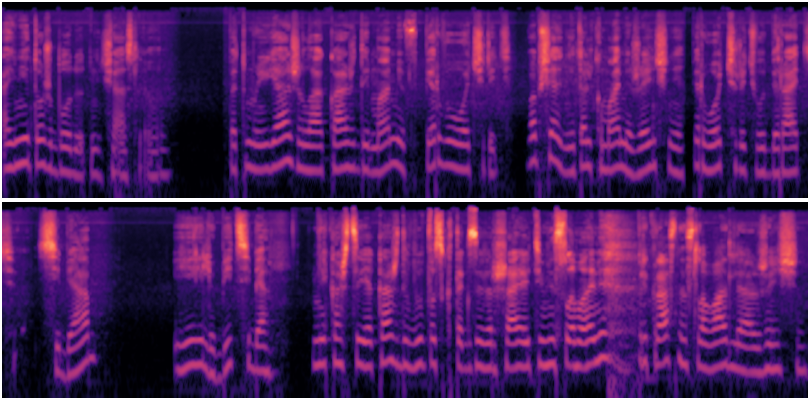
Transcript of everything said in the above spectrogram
они тоже будут несчастливы. Поэтому я желаю каждой маме в первую очередь, вообще не только маме, женщине, в первую очередь выбирать себя и любить себя. Мне кажется, я каждый выпуск так завершаю этими словами. Прекрасные слова для женщин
